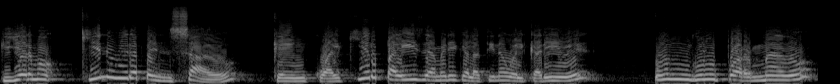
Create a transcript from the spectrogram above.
Guillermo, ¿quién hubiera pensado que en cualquier país de América Latina o el Caribe un grupo armado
